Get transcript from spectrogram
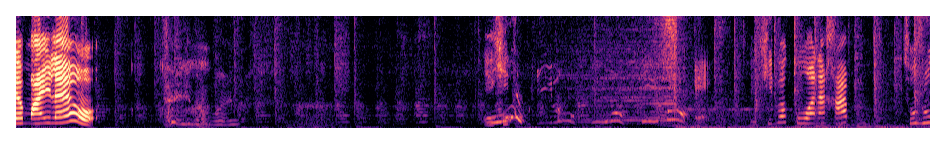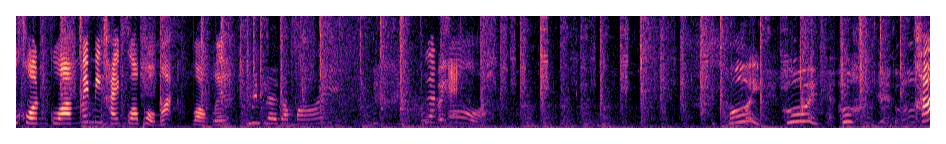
นาไมต์แล้ว ทำไมอย่าคิดฮีโร่ฮีโร่ฮีโร่เอ๊ะอย่าคิดว่ากลัวนะครับ ทุกทุกๆคนกลัวไม่มีใครกลัวผมอะบอกเลย วิ่งเลยทำไมเพื่อนโง่อะ เฮ้ยเฮ้ยเฮ้ยฆ่า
